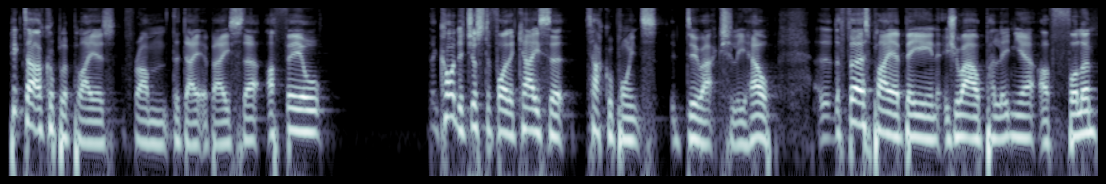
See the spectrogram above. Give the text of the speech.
picked out a couple of players from the database that I feel that kind of justify the case that tackle points do actually help. The first player being Joao Palhinha of Fulham.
